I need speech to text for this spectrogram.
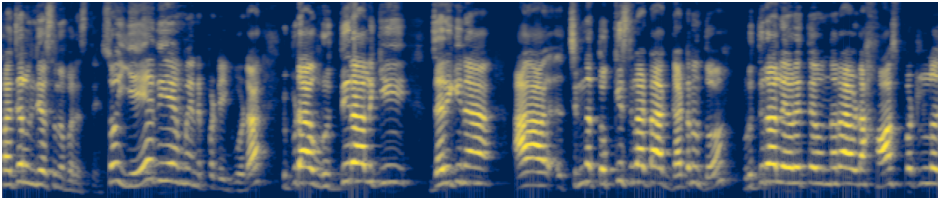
ప్రజలను చేస్తున్న పరిస్థితి. సో ఏది ఏమైనప్పటికీ కూడా ఇప్పుడు ఆ వృద్ధిరాలకి జరిగిన ఆ చిన్న తొక్కిసలాట ఆ ఘటనతో వృద్ధురాలు ఎవరైతే ఉన్నారో ఆవిడ హాస్పిటల్లో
